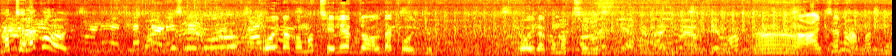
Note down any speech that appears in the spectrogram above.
আমার ছেলে কই ওই দেখো আমার ছেলের জল দেখো ওইটুকু ওই দেখো আমার ছেলে হ্যাঁ আইছে না আমার ইয়ে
